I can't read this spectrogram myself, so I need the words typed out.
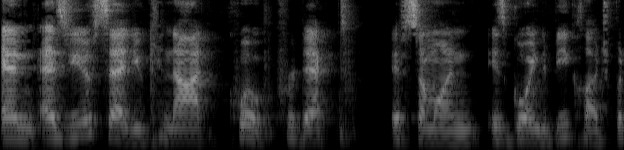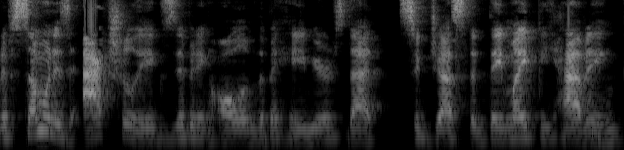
and as you have said, you cannot quote predict if someone is going to be clutch, but if someone is actually exhibiting all of the behaviors that suggest that they might be having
